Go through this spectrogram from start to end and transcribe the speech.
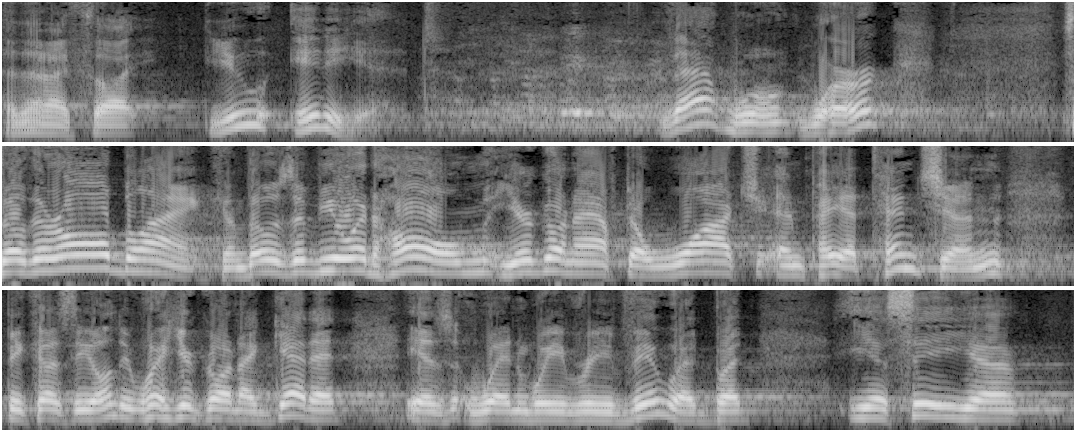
And then I thought, you idiot. That won't work. So they're all blank. And those of you at home, you're going to have to watch and pay attention because the only way you're going to get it is when we review it. But you see, uh,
